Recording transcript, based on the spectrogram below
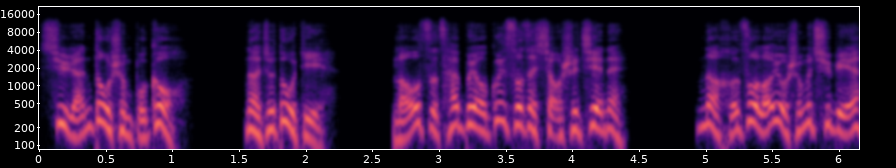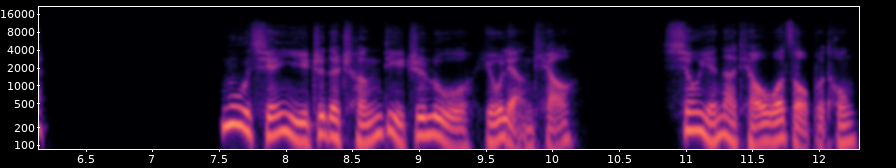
既然斗圣不够，那就斗帝，老子才不要龟缩在小世界内。那和坐牢有什么区别？目前已知的成帝之路有两条，萧炎那条我走不通。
